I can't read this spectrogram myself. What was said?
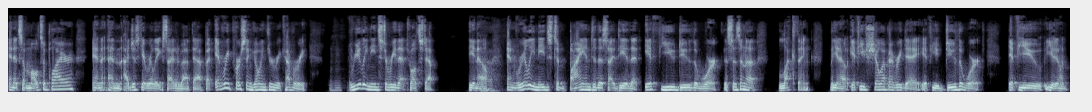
And it's a multiplier. And, and I just get really excited about that. But every person going through recovery mm-hmm. really needs to read that 12th step, you know, yeah. and really needs to buy into this idea that if you do the work, this isn't a luck thing you know, if you show up every day, if you do the work, if you, you know,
